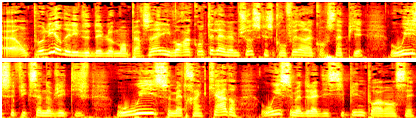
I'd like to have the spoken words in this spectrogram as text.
Euh, on peut lire des livres de développement personnel, ils vont raconter la même chose que ce qu'on fait dans la course à pied. Oui, se fixer un objectif. Oui, se mettre un cadre. Oui, se mettre de la discipline pour avancer.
